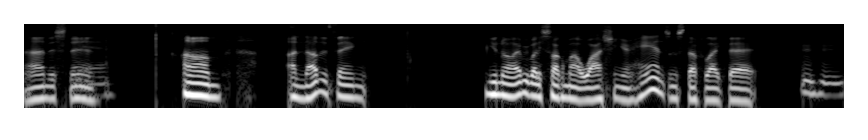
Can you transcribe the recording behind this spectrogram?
I understand. Yeah. Um, another thing, you know, everybody's talking about washing your hands and stuff like that. Mm-hmm.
